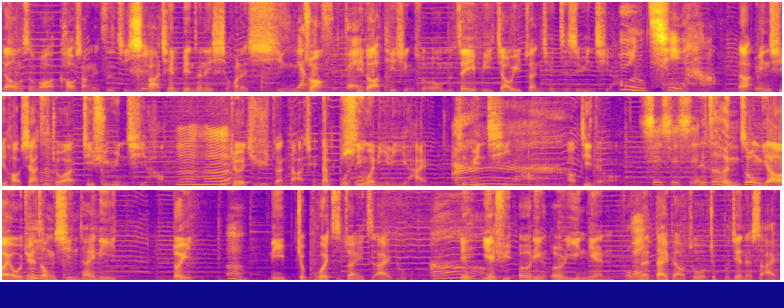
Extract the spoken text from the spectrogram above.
要用什么方法犒赏你自己，把钱变成你喜欢的形状对，你都要提醒说，哦我们这一笔交易赚钱只是运气好。运气好，那运气好，下次就要继续运气好，嗯哼，你就会继续赚大钱。但不是因为你厉害，是运气好啊。好，记得哦。是是是哎，，这很重要哎，我觉得这种心态你对，嗯，你就不会只赚一只爱普。哦，也也许二零二一年我们的代表作就不见得是爱普。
